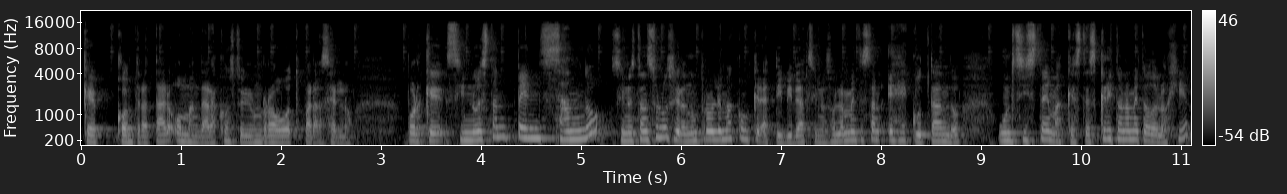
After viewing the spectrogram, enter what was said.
que contratar o mandar a construir un robot para hacerlo. Porque si no están pensando, si no están solucionando un problema con creatividad, si no solamente están ejecutando un sistema que está escrito en una metodología,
